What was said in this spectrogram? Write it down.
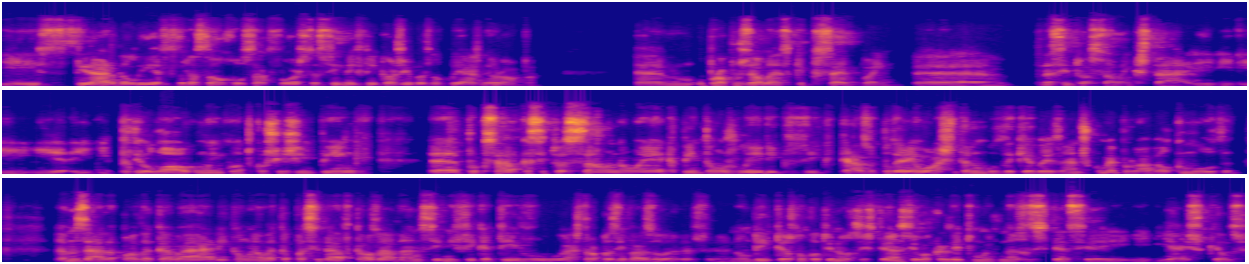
e se tirar dali a Federação Russa à força significa ogivas nucleares na Europa. Um, o próprio Zelensky percebe bem uh, na situação em que está e, e, e, e, pediu logo um encontro com Xi Jinping, uh, porque sabe que a situação não é que pintam os líricos e que caso o poder em Washington mude daqui a dois anos, como é provável que mude, a mesada pode acabar e com ela a capacidade de causar dano significativo às tropas invasoras. Não digo que eles não continuam a resistência, eu acredito muito na resistência e, acho que eles,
